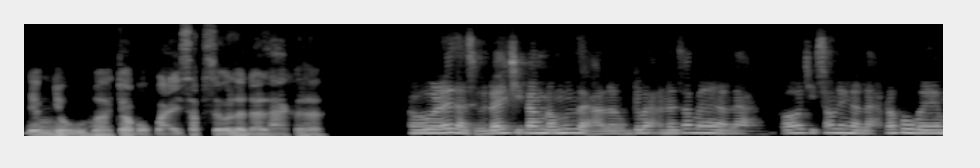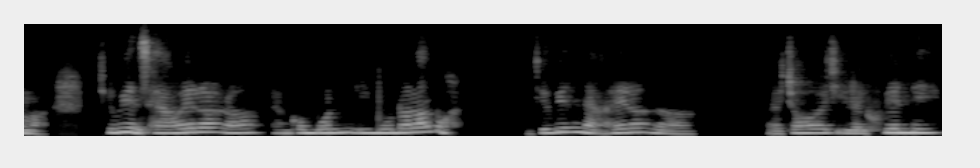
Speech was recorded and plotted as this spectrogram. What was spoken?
Nhắn nhủ mà cho một bạn sắp sửa lên Đà Lạt hả? Ừ, đấy, giả sử đây chị đang đóng giả là cái bạn này sắp lên Đà Lạt, "Ơ, chị sắp lên Đà Lạt đó cô B mà, chưa biết làm sao hết á." Đó, đang có muốn ý muốn đó lắm rồi, chưa biết thế nào hết á, giờ giờ cho chị lời khuyên đi,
